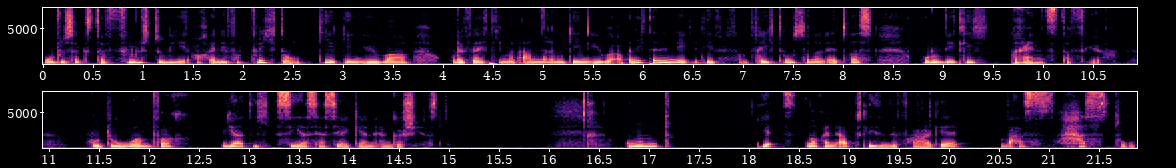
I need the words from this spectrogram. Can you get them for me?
wo du sagst, da fühlst du wie auch eine Verpflichtung dir gegenüber oder vielleicht jemand anderem gegenüber, aber nicht eine negative Verpflichtung, sondern etwas, wo du wirklich brennst dafür, wo du einfach ja dich sehr sehr sehr gerne engagierst. Und jetzt noch eine abschließende Frage, was hast du?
